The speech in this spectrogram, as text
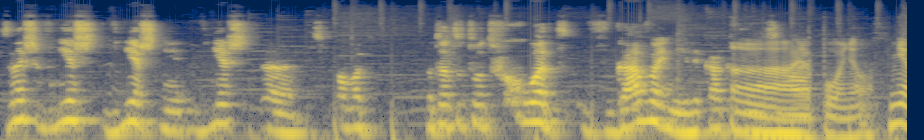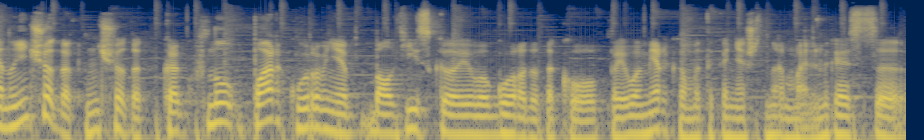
знаешь, внеш... внешне, внешне, э, типа вот, вот этот вот вход в гавань, или как это А, я понял. Не, ну ничего так, ничего так. Как, ну, парк уровня Балтийского его города такого. По его меркам это, конечно, нормально. Мне кажется,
